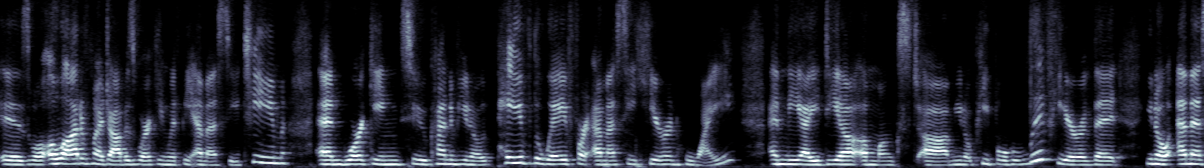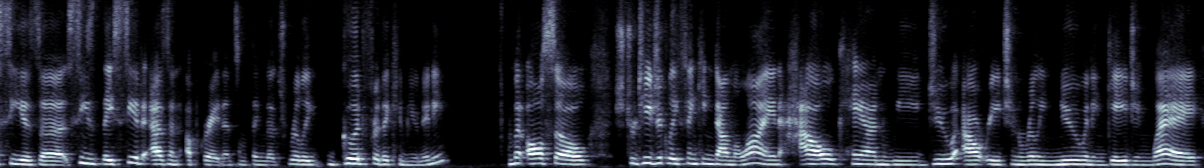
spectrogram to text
is well a lot of my job is working with the mse team and working to kind of you know pave the way for mse here in hawaii and the idea amongst um, you know people who live here that you know mse is a sees they see it as an upgrade and something that's really good for the community but also strategically thinking down the line how can we do outreach in a really new and engaging way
